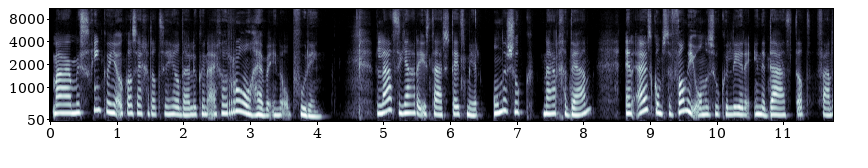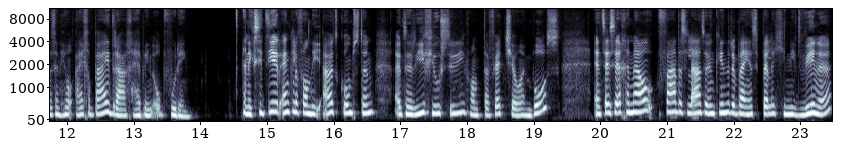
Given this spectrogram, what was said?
maar misschien kun je ook wel zeggen dat ze heel duidelijk hun eigen rol hebben in de opvoeding. De laatste jaren is daar steeds meer onderzoek naar gedaan. En uitkomsten van die onderzoeken leren inderdaad dat vaders een heel eigen bijdrage hebben in de opvoeding. En ik citeer enkele van die uitkomsten uit een reviewstudie van Tavecchio en Bos. En zij zeggen nou, vaders laten hun kinderen bij een spelletje niet winnen,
